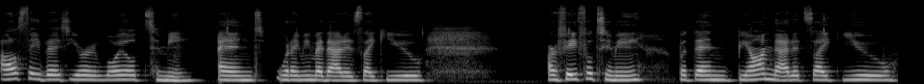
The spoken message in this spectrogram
I'll say this, you're loyal to me. And what I mean by that is like you are faithful to me, but then beyond that, it's like you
